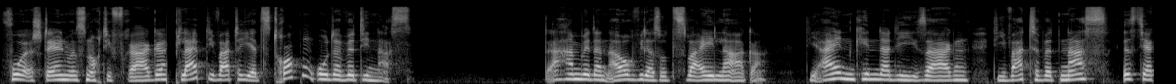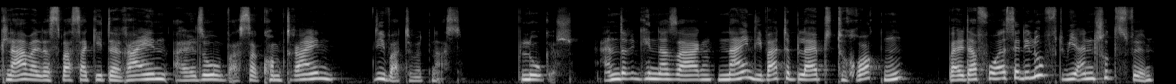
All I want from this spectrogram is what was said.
Vorher stellen wir uns noch die Frage, bleibt die Watte jetzt trocken oder wird die nass? Da haben wir dann auch wieder so zwei Lager. Die einen Kinder, die sagen, die Watte wird nass, ist ja klar, weil das Wasser geht da rein, also Wasser kommt rein, die Watte wird nass. Logisch. Andere Kinder sagen, nein, die Watte bleibt trocken, weil davor ist ja die Luft wie ein Schutzfilm.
